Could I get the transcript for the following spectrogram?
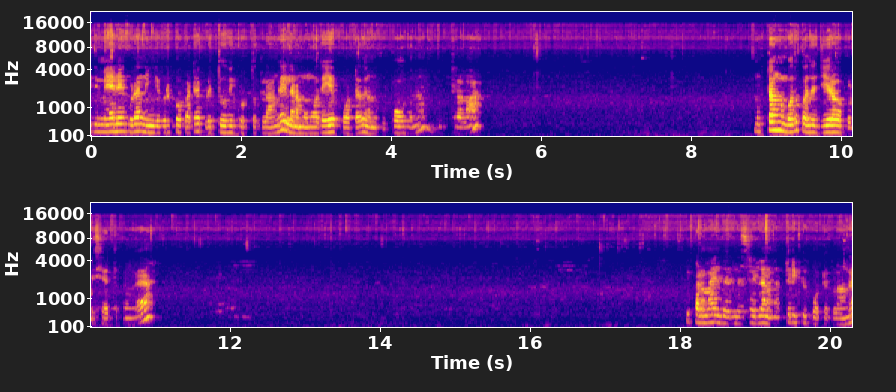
இது மேலே கூட நீங்கள் விருப்பப்பட்ட இப்படி தூவி கொடுத்துக்கலாங்க. இல்லை நம்ம முதையே போட்டது நமக்கு போதும்னா விட்டுறலாம் முட்டங்கும் போது கொஞ்சம் ஜீரக பொடி சேர்த்துக்கோங்க. இப்போ நம்ம இந்த இந்த சைடில் நம்ம திருப்பி போட்டுக்கலாங்க.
